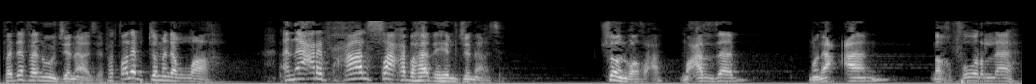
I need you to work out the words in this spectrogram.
فدفنوا جنازة فطلبت من الله أن أعرف حال صاحب هذه الجنازة. شلون وضعه؟ معذب منعم مغفور له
